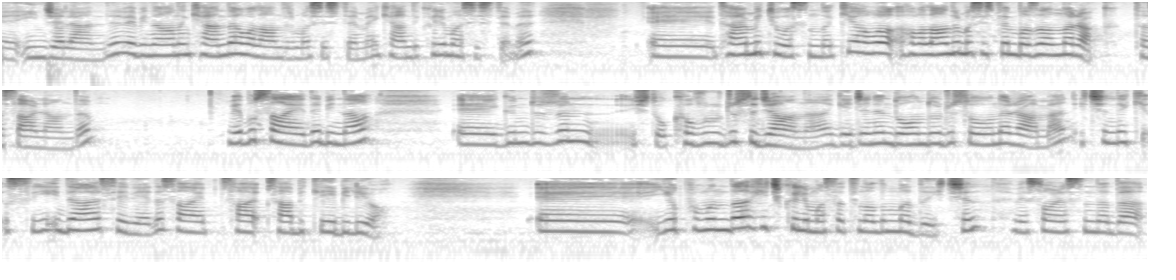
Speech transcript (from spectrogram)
e, incelendi ve binanın kendi havalandırma sistemi, kendi klima sistemi e, termit yuvasındaki hava, havalandırma sistemi baz alınarak tasarlandı. Ve bu sayede bina e, gündüzün işte o kavurucu sıcağına, gecenin dondurucu soğuğuna rağmen içindeki ısıyı ideal seviyede sahip, sahip sabitleyebiliyor. E, yapımında hiç klima satın alınmadığı için ve sonrasında da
